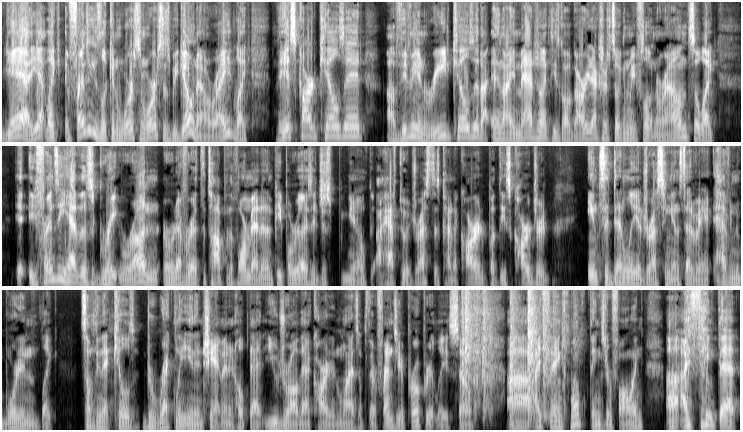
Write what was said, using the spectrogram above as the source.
Yeah, yeah. Like Frenzy's looking worse and worse as we go now, right? Like this card kills it. Uh, Vivien Reid kills it, and I imagine like these Golgari decks are still going to be floating around. So like, it, Frenzy had this great run or whatever at the top of the format, and then people realize they just you know I have to address this kind of card, but these cards are incidentally addressing instead of having to board in like something that kills directly in enchantment and hope that you draw that card and lines up their frenzy appropriately. So uh, I think, well, things are falling. Uh, I think that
